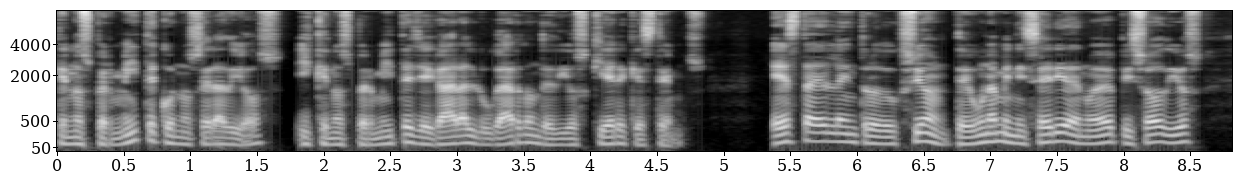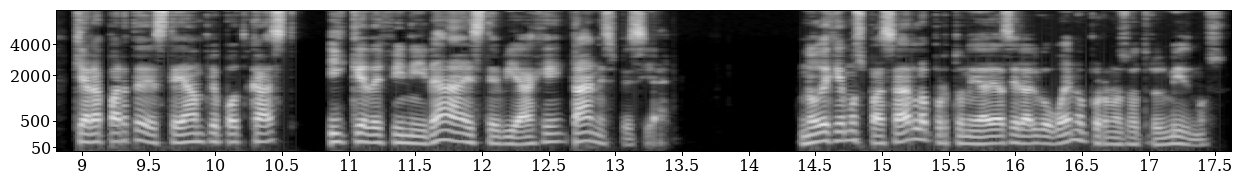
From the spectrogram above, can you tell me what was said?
que nos permite conocer a Dios y que nos permite llegar al lugar donde Dios quiere que estemos. Esta es la introducción de una miniserie de nueve episodios que hará parte de este amplio podcast y que definirá este viaje tan especial. No dejemos pasar la oportunidad de hacer algo bueno por nosotros mismos,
